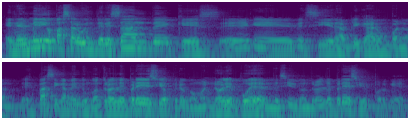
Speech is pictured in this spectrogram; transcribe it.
En el medio pasa algo interesante, que es eh, que deciden aplicar, bueno, es básicamente un control de precios, pero como no le pueden decir control de precios, porque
